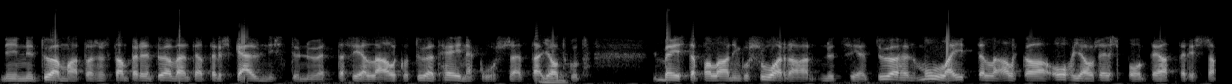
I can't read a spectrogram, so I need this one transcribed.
niin, niin työmaat on esimerkiksi Tampereen työväenteatterissa käynnistynyt, että siellä alkoi työt heinäkuussa, että mm. jotkut meistä palaa niin kuin suoraan nyt siihen työhön. Mulla itsellä alkaa ohjaus Espoon teatterissa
